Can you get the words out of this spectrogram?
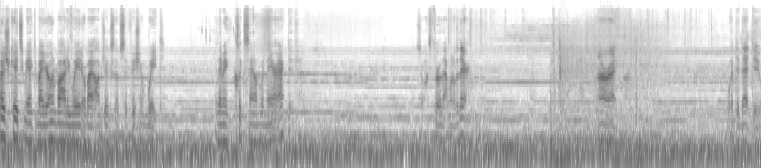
Pleasure can be acted by your own body weight or by objects of sufficient weight. And they make a click sound when they are active. So let's throw that one over there. Alright. What did that do?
